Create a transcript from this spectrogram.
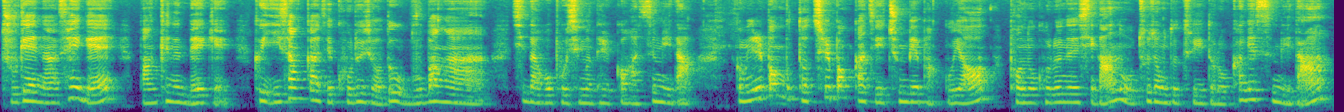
두 개나 세 개, 많게는 네 개, 그 이상까지 고르셔도 무방하시다고 보시면 될 것 같습니다. 그럼 1번부터 7번까지 준비해 봤고요. 번호 고르는 시간 5초 정도 드리도록 하겠습니다.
